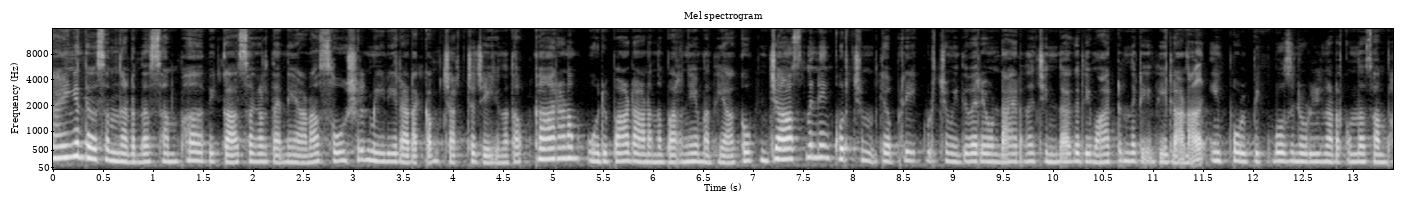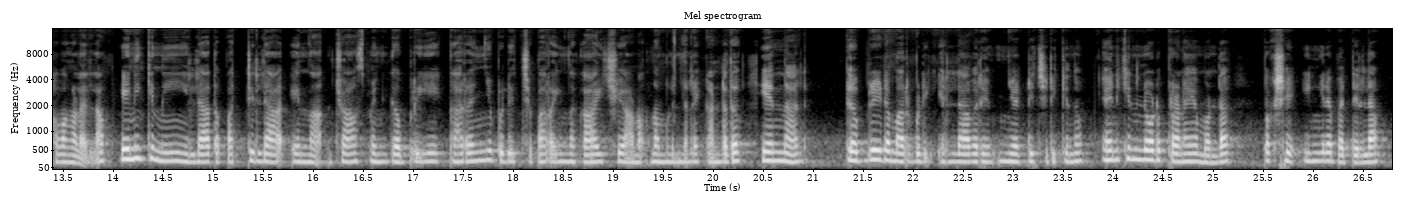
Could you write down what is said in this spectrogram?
കഴിഞ്ഞ ദിവസം നടന്ന സംഭവ വികാസങ്ങൾ തന്നെയാണ് സോഷ്യൽ മീഡിയയിലടക്കം ചർച്ച ചെയ്യുന്നത്. കാരണം ഒരുപാടാണെന്ന് പറഞ്ഞേ മതിയാകൂ. ജാസ്മിനെ കുറിച്ചും ഗബ്രിയെ കുറിച്ചും ഇതുവരെ ഉണ്ടായിരുന്ന ചിന്താഗതി മാറ്റുന്ന രീതിയിലാണ് ഇപ്പോൾ ബിഗ് ബോസിനുള്ളിൽ നടക്കുന്ന സംഭവങ്ങളെല്ലാം. എനിക്ക് നീ ഇല്ലാതെ പറ്റില്ല എന്ന ജാസ്മിൻ ഗബ്രിയെ കരഞ്ഞു പിടിച്ച് പറയുന്ന കാഴ്ചയാണ് നമ്മൾ ഇന്നലെ കണ്ടത്. എന്നാൽ ഗബ്രിയുടെ മറുപടി എല്ലാവരെയും ഞെട്ടിച്ചിരിക്കുന്നു. എനിക്ക് നിന്നോട് പ്രണയമുണ്ട്. പക്ഷേ ഇങ്ങനെ പറ്റില്ല.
